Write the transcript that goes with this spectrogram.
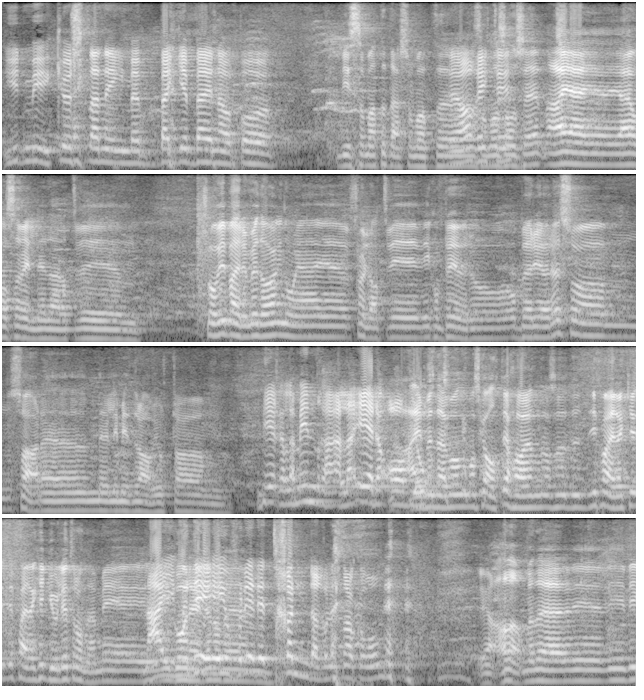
ydmyk østlending med begge beina på Vis som at det dersom at uh, Ja, sånn og sånn skjer. Nei, jeg, jeg er også veldig der at vi Slår vi Bærum i dag, noe jeg føler at vi, vi kommer til å gjøre og, og bør gjøre, så, så er det mer eller mindre avgjort. Um, mer eller mindre, eller er det avgjort? Nei, men det, man, man skal alltid ha en altså, de- feirer ikke, ikke gull i Trondheim i, Nei, i går men det er jo og fordi det er trøndere du snakker om. Ja da, men det, vi, vi, vi,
